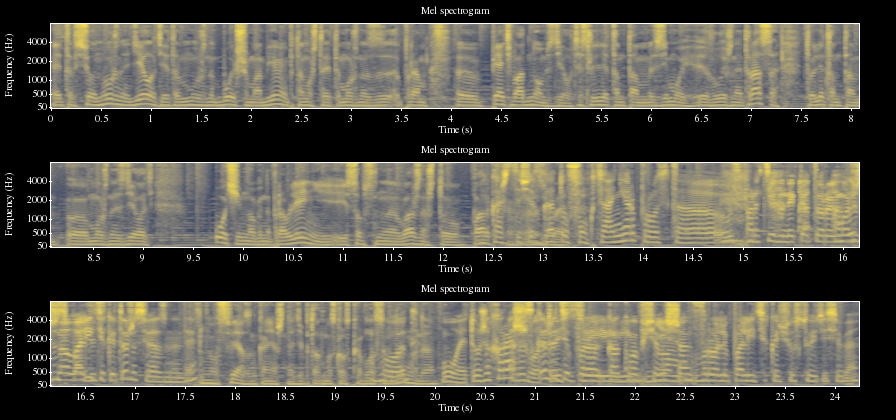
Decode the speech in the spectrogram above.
Это все нужно делать, это нужно в большем объеме, потому что это можно прям э, 5 в одном сделать. Если летом там зимой лыжная трасса, то летом там э, можно сделать очень много направлений, и, собственно, важно, что парк Мне кажется, сейчас готов функционер просто спортивный, который а может с политикой тоже связаны, да? Ну, связан, конечно, депутат Московской областной вот. думы, да. О, это уже хорошо. Расскажите, про, как вообще шанс... в роли политика чувствуете себя?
